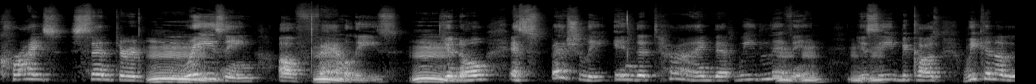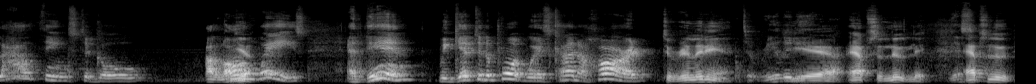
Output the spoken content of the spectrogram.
Christ centered Mm. raising of families, you know, especially in the time that we live in. Mm-hmm. You see, because we can allow things to go a long Yeah. ways, and then we get to the point where it's kind of hard To reel it in. to reel really Yeah, absolutely. Yes, sir. absolutely.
